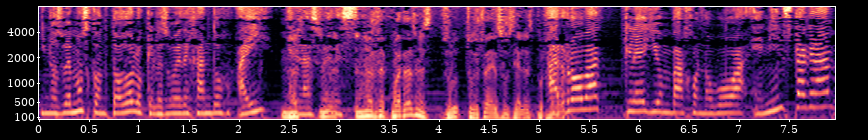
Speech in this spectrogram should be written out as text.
Y nos vemos con todo lo que les voy dejando ahí en ¿Nos, las nos- redes. ¿Nos recuerdas nues- tu- tus redes sociales, por favor? Arroba cle-novoa en Instagram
